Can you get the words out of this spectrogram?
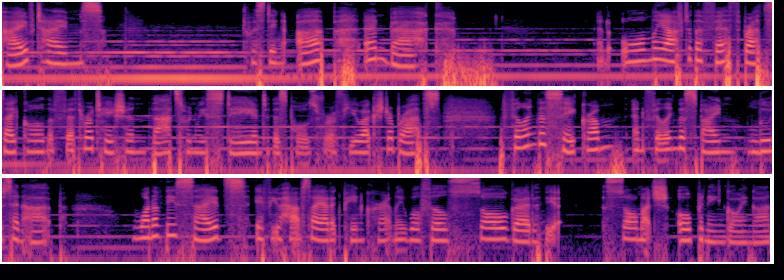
five times, twisting up and back And only after the fifth breath cycle, the fifth rotation, that's when we stay into this pose for a few extra breaths, filling the sacrum and filling the spine loosen up. One of these sides, if you have sciatic pain currently, will feel so good, the, so much opening going on.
